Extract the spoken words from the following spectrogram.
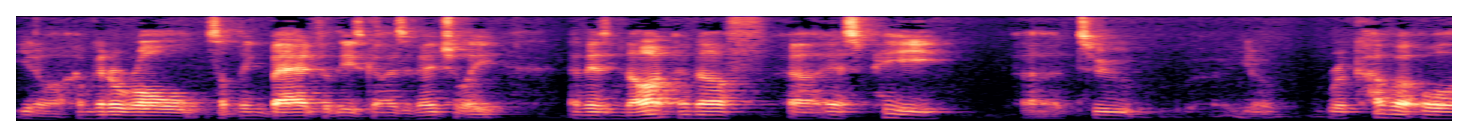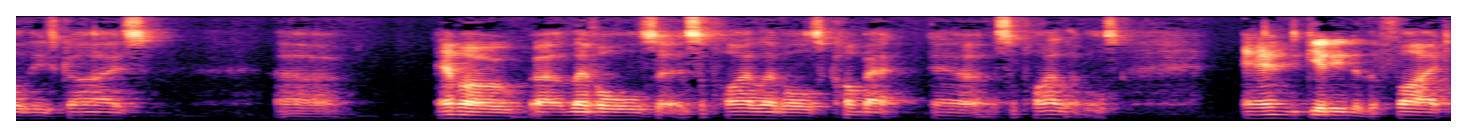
you know, I'm going to roll something bad for these guys eventually. And there's not enough uh, SP uh, to, you know, recover all of these guys' ammo uh, levels, supply levels, combat supply levels, and get into the fight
